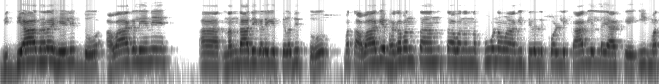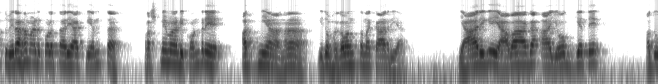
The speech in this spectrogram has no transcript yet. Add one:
ವಿದ್ಯಾಧರ ಹೇಳಿದ್ದು ಅವಾಗಲೇನೇ ಆ ನಂದಾದಿಗಳಿಗೆ ತಿಳಿದಿತ್ತು. ಮತ್ತು ಅವಾಗೇ ಭಗವಂತ ಅಂತ ಅವನನ್ನು ಪೂರ್ಣವಾಗಿ ತಿಳಿದುಕೊಳ್ಳಿಕ್ಕಾಗಲಿಲ್ಲ ಯಾಕೆ? ಈಗ ಮತ್ತೆ ವಿರಹ ಮಾಡಿಕೊಳ್ತಾರೆ ಯಾಕೆ ಅಂತ ಪ್ರಶ್ನೆ ಮಾಡಿಕೊಂಡ್ರೆ ಅಜ್ಞಾನ. ಇದು ಭಗವಂತನ ಕಾರ್ಯ. ಯಾರಿಗೆ ಯಾವಾಗ ಆ ಯೋಗ್ಯತೆ ಅದು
